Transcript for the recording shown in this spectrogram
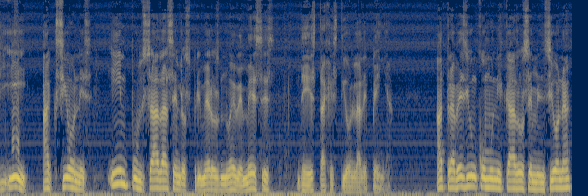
y acciones impulsadas en los primeros nueve meses de esta gestión, la de Peña. A través de un comunicado se menciona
